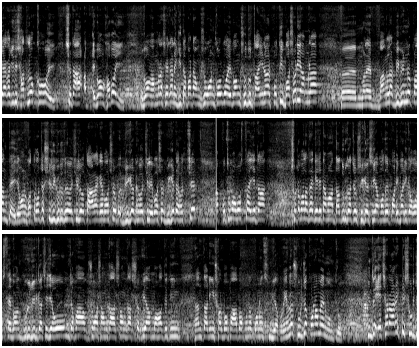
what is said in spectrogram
জায়গা যদি সাত লক্ষ হই সেটা এবং হবই। এবং আমরা সেখানে গীতা পাঠে অংশগ্রহণ করব এবং শুধু তাই নয়, প্রতি বছরই আমরা মানে বাংলার বিভিন্ন প্রান্তে, যেমন গত বছর শিলিগুড়িতে হয়েছিল, তার আগের বছর ব্রিগেডে হয়েছিল এবছর ব্রিগেডে হচ্ছে। প্রথম অবস্থায় যেটা ছোটোবেলা থেকে যেটা আমার দাদুর কাছেও শিখেছি, আমাদের পারিবারিক অবস্থা এবং গুরুজির কাছে যে ওম জপা কুসুমা শঙ্কা শঙ্কা শঙ্কাশ্যপিয়া মহাদিন ধন্তারিং সর্বপাপ কোনো কোনো সূর্য এই হলো সূর্য প্রণামের মন্ত্র। কিন্তু এছাড়াও আরেকটি সূর্য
